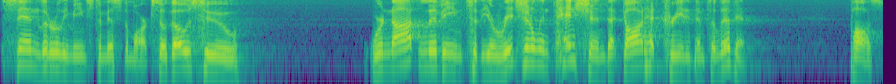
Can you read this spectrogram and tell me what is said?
sin literally means to miss the mark. So those who were not living to the original intention that God had created them to live in. Pause.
